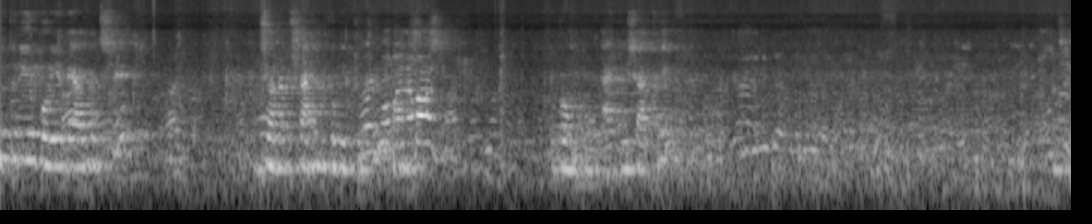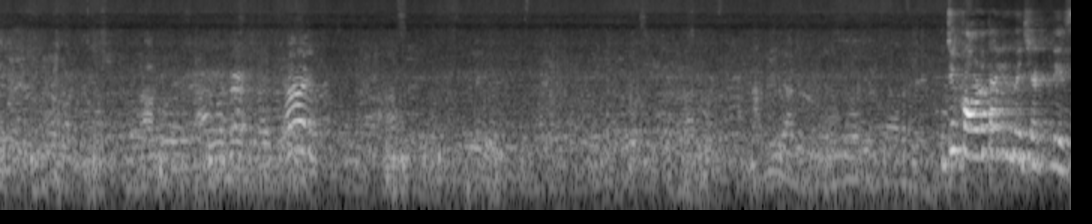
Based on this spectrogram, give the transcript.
উত্তরীয় পড়িয়ে দেওয়া হচ্ছে জনাব শাহিন কবির এবং একই সাথে। যে করতালি হয়েছে প্লিজ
